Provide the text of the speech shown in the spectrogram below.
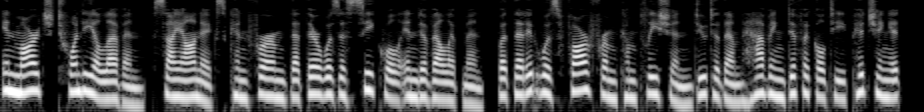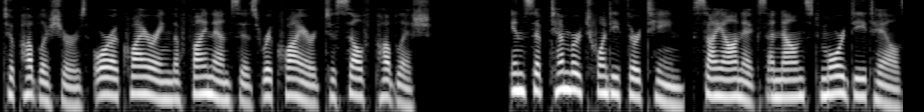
In March 2011, Psyonix confirmed that there was a sequel in development, but that it was far from completion due to them having difficulty pitching it to publishers or acquiring the finances required to self-publish. In September 2013, Psyonix announced more details,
